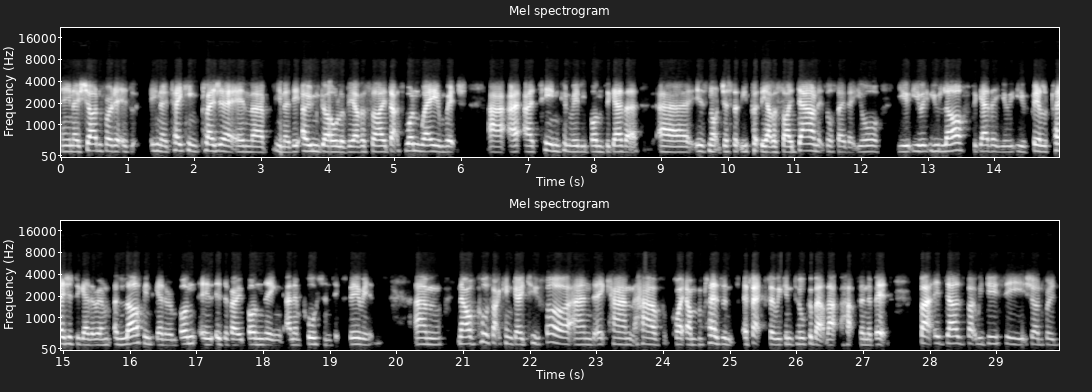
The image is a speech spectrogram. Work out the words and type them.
and, you know, Schadenfreude is, you know, taking pleasure in the, you know, the own goal of the other side. That's one way in which uh, a, a, team can really bond together. Uh, is not just that you put the other side down; it's also that you're you you you laugh together, you you feel pleasure together, and, and laughing together and bond is, is, a very bonding and important experience. Um, now, of course, that can go too far and it can have quite unpleasant effects. So we can talk about that perhaps in a bit. But it does, but we do see Schadenfreude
